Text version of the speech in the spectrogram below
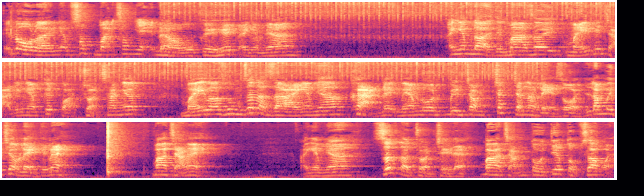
Cái đồ này anh em sóc mạnh, sóc nhẹ đều ok hết anh em nhá. Anh em đợi từ ma rơi máy sẽ trả cho anh em kết quả chuẩn xác nhất. Máy báo dung rất là dài anh em nhá. Khẳng định với em luôn, bên trong chắc chắn là lẻ rồi. 50 triệu lẻ thế này. Ba trắng này. Anh em nhá, rất là chuẩn chỉ này. Ba trắng tôi tiếp tục sóc này.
